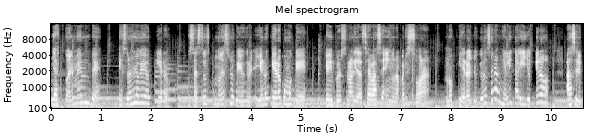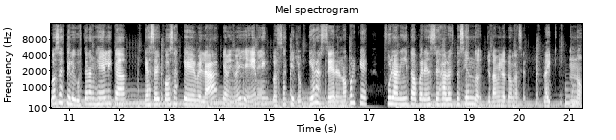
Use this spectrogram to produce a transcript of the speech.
Y actualmente, eso no es lo que yo quiero. O sea, eso no es lo que yo quiero. Yo no quiero como que, que mi personalidad se base en una persona. No quiero. Yo quiero ser Angélica y yo quiero hacer cosas que le gusten a Angélica y hacer cosas que, ¿verdad? Que a mí me llenen, cosas que yo quiera hacer, no porque fulanita o perenceja lo está haciendo, yo también lo tengo que hacer. Like, no.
